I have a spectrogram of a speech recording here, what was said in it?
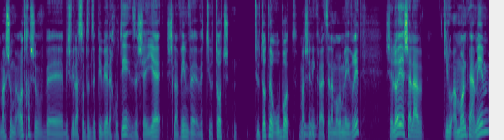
משהו מאוד חשוב ב- בשביל לעשות את זה PBL איכותי, זה שיהיה שלבים ו- וטיוטות, טיוטות מרובות, מה שנקרא אצל המורים לעברית, שלא יהיה שלב, כאילו המון פעמים,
